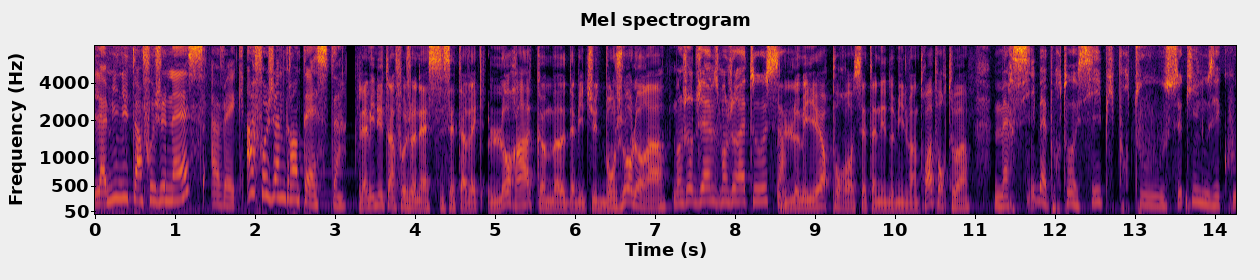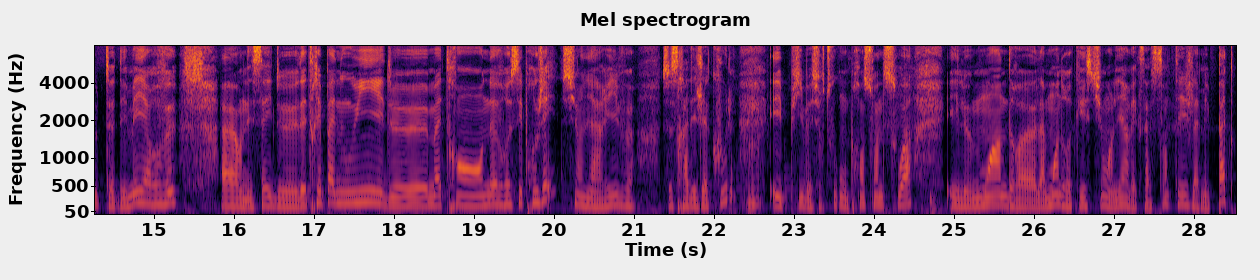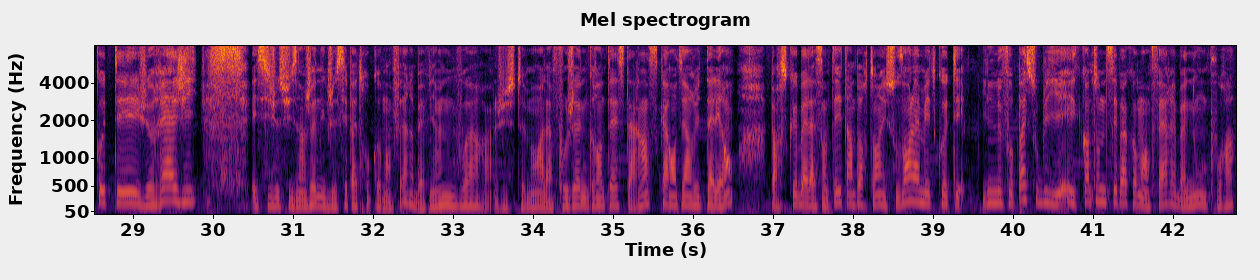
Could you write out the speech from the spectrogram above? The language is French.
La Minute Info Jeunesse avec Info Jeune Grand Est. La Minute Info Jeunesse, c'est avec Laura comme d'habitude. Bonjour Laura. Bonjour James, bonjour à tous. Le meilleur pour cette année 2023 pour toi? Merci, bah pour toi aussi, et puis pour tous ceux qui nous écoutent, des meilleurs voeux. Euh, on essaye d'être épanoui et de mettre en œuvre ses projets. Si on y arrive, ce sera déjà cool. Mm. Et puis bah, surtout, on prend soin de soi et le moindre, la moindre question en lien avec sa santé, je la mets pas de côté, je réagis. Et si je suis un jeune et que je sais pas trop comment faire, eh ben viens nous voir justement à l'info jeune Grand Est à Reims, 41 rue de Talleyrand, parce que bah, la santé est importante et souvent on la met de côté. Il ne faut pas s'oublier et quand on ne sait pas comment faire, eh ben nous on pourra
